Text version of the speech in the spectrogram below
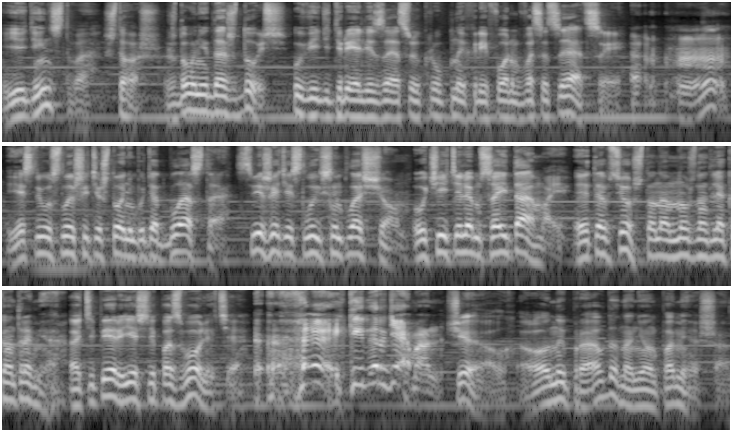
единство? Что ж, жду не дождусь увидеть реализацию крупных реформ в ассоциации. Если услышите что-нибудь от Бласта, свяжитесь с Лысым Плащом, учителем Сайтамой. Это все, что нам нужно для контрамер. А теперь, если позволите... Эй, кибердемон! Чел, он и правда на нем помешан.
